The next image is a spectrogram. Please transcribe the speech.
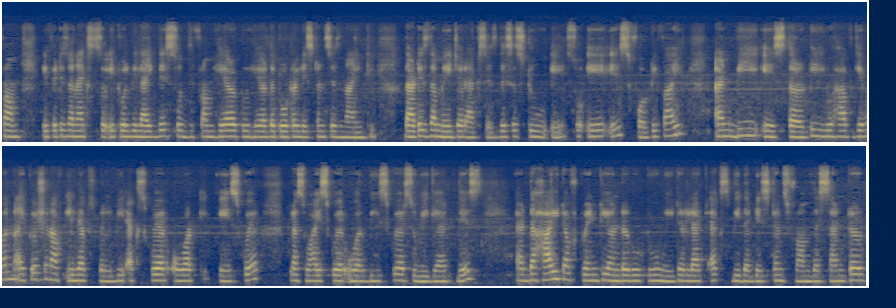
from if it is an x so it will be like this. So from here to here the total distance is 90 that is the major axis this is 2a so a is 45 and b is 30 you have given equation of ellipse will be x square over a square plus y square over b square. So we get this. At the height of 20 under root 2 meter let x be the distance from the center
